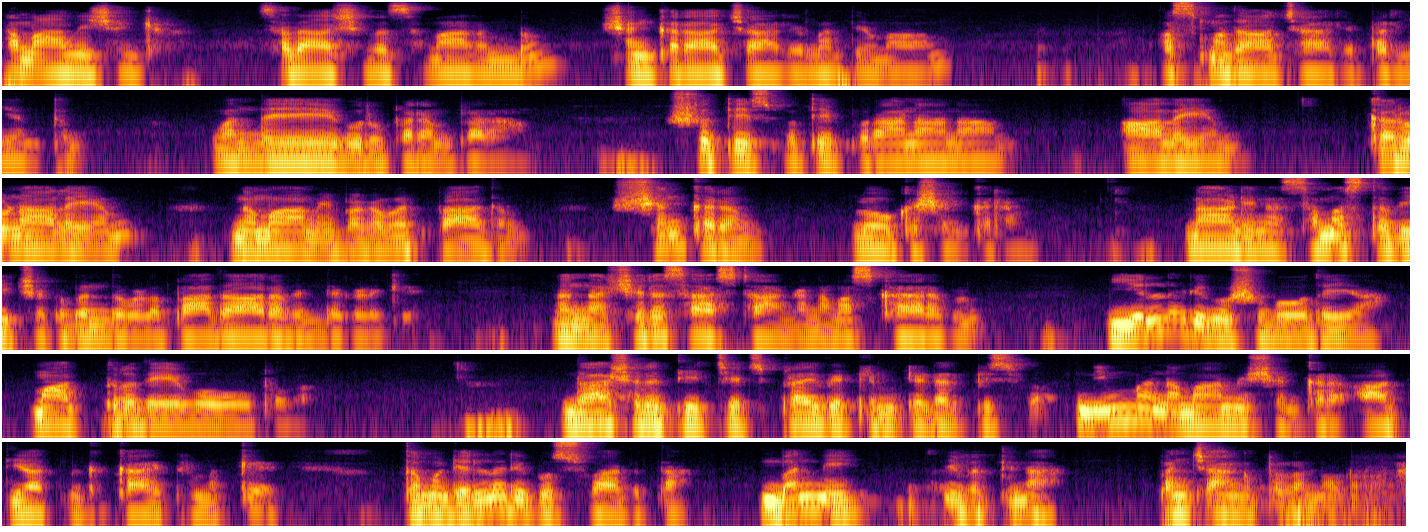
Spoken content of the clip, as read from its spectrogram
ಫಂಡ್ಸ್ಗೆ ನಮಾಮಿ ಶಂಕರ ಸದಾಶಿವ ಸಮಾರಂಭಂ ಶಂಕರಾಚಾರ್ಯ ಮಧ್ಯಮಾಂ ಅಸ್ಮದಾಚಾರ್ಯ ಪರ್ಯಂತಂ ವಂದೇ ಗುರು ಪರಂಪರಾಂ ಶ್ರುತಿ ಸ್ಮೃತಿ ಪುರಾಣಾನಾಂ ಆಲಯಂ ಕರುಣಾಲಯಂ ನಮಾಮಿ ಭಗವತ್ಪಾದಂ ಶಂಕರಂ ಲೋಕಶಂಕರಂ ನಾಡಿನ ಸಮಸ್ತ ವೀಕ್ಷಕ ಬಂಧುಗಳ ಪಾದಾರವಿಂದಗಳಿಗೆ ನನ್ನ ಶಿರಸಾಷ್ಟಾಂಗ ನಮಸ್ಕಾರಗಳು ಎಲ್ಲರಿಗೂ ಶುಭೋದಯ ಮಾತೃದೇವೋಪವ ದಾಶರಥಿ ಚರ್ಚ್ ಪ್ರೈವೇಟ್ ಲಿಮಿಟೆಡ್ ಅರ್ಪಿಸುವ ನಿಮ್ಮ ನಮಾಮಿ ಶಂಕರ ಆಧ್ಯಾತ್ಮಿಕ ಕಾರ್ಯಕ್ರಮಕ್ಕೆ ತಮಗೆಲ್ಲರಿಗೂ ಸ್ವಾಗತ. ಬನ್ನಿ ಇವತ್ತಿನ ಪಂಚಾಂಗ ಫಲ ನೋಡೋಣ.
